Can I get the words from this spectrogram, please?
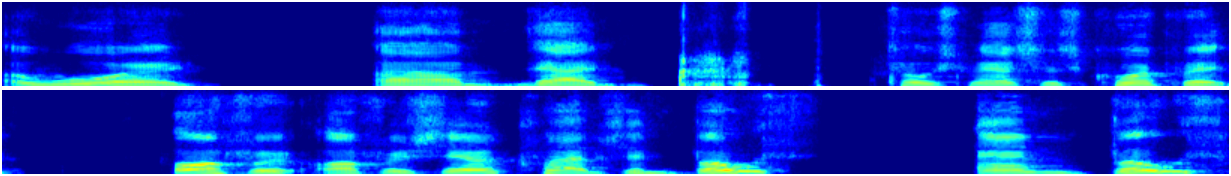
award um, that Toastmasters Corporate offer offers their clubs, and both and both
